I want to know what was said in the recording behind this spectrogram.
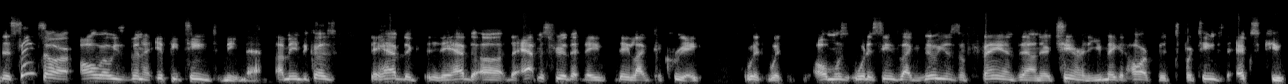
the Saints are always been an iffy team to me, man. I mean, because they have the they have the uh, the atmosphere that they they like to create with with almost what it seems like millions of fans down there cheering, and you make it hard for for teams to execute.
